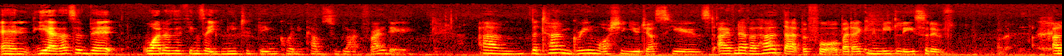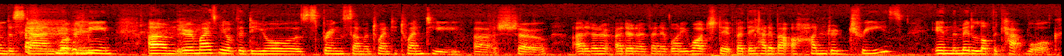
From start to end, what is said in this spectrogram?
And yeah, that's a bit one of the things that you need to think when it comes to Black Friday. Um, the term greenwashing you just used, I've never heard that before, but I can immediately sort of understand what you mean. Um, it reminds me of the Dior Spring Summer 2020 uh, show. I don't know. I don't know if anybody watched it, but they had about a hundred trees in the middle of the catwalk,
